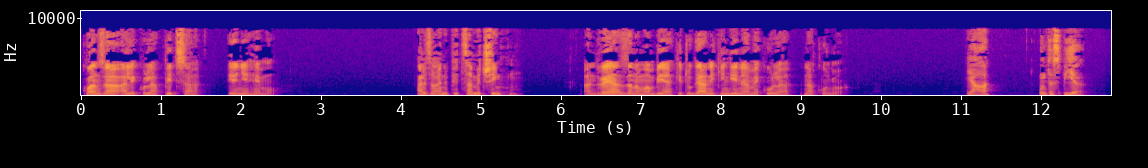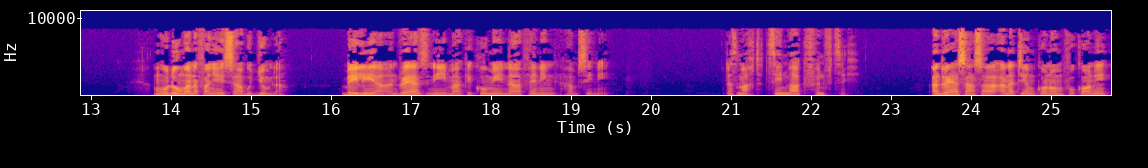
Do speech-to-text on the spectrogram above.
kwanza alikula pizza yenye hemu Also eine Pizza mit Schinken. andreas anamwambia kitu gani kingine amekula na kunywa Ja, und das Bier. Mhudumu anafanya hesabu jumla beilia andreas ni maki kumi na fening hamsini Das macht 10 Mark 50. andrea sasa anatia mkono mfukoni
